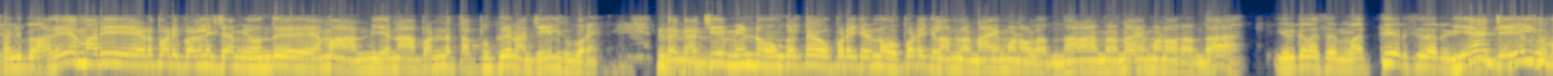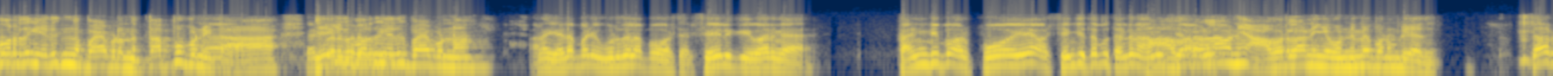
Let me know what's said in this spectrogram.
கண்டிப்பா. அதே மாதிரி எடப்பாடி பழனிசாமி வந்து ஏமா நீ- நான் பண்ண தப்புக்கு நான் ஜெயிலுக்கு போறேன். இந்த கட்சியை மீண்டும் உங்கள்கிட்ட ஒப்படைக்கிறேன்னு ஒப்படைக்கலாம்ல நியாயமானவளா நியாயமானவரா இருந்தா? இருக்கலாம் சார் மத்திய அரசு ஏன் ஜெயிலுக்கு போறதுக்கு எதுக்குங்க பயப்படணும்? தப்பு பண்ணிட்டா? ஜெயிலுக்கு போறதுக்கு எதுக்கு பயப்படணும்? ஆனா எடப்பாடி உறுதலா போவார் சார். செயலுக்கு வருங்க கண்டிப்பா அவர் போயே அவர் செஞ்ச தப்பு தண்டனை அனுபவிச்சே. அவரெல்லாம் நீ அவரெல்லாம் நீங்க ஒண்ணுமே பண்ண முடியாது. சார்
